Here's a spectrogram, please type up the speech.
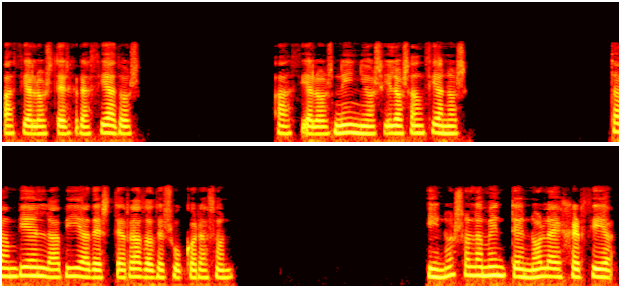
hacia los desgraciados, hacia los niños y los ancianos, también la había desterrado de su corazón. Y no solamente no la ejercía,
